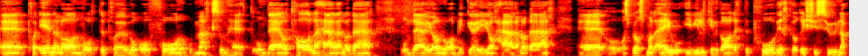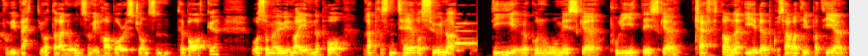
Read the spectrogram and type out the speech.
eh, på en eller annen måte prøver å få oppmerksomhet. Om det er å tale her eller der, om det er å gjøre noe og bli gøyere her eller der. Eh, og Spørsmålet er jo i hvilken grad dette påvirker Rishi Sunak. For vi vet jo at det er noen som vil ha Boris Johnson tilbake. Og som Øyvind var inne på, representerer Sunak de økonomiske, politiske kreftene i det konservative partiet.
